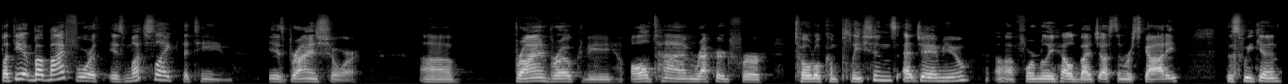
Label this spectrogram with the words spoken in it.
But the but my fourth is much like the team is Bryan Schor. Uh, Bryan broke the all-time record for total completions at JMU, uh, formerly held by Justin Rascati this weekend.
